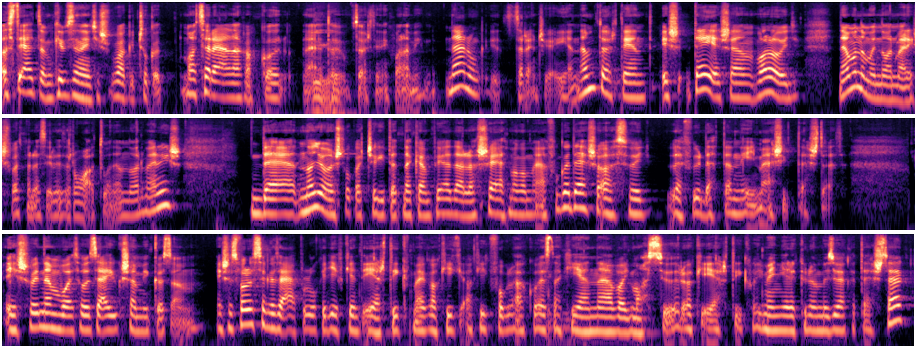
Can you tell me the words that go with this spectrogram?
azt el tudom képzelni, hogy ha valaki sokat macerálnak, akkor lehet, Igen. hogy történik valami. Nálunk szerencsére ilyen nem történt, és teljesen valahogy, nem mondom, hogy normális volt, mert azért ez rohadtul nem normális, de nagyon sokat segített nekem például a saját magam elfogadása az, hogy lefürdettem négy másik testet és hogy nem volt hozzájuk semmi közöm. És ezt valószínűleg az ápolók egyébként értik meg, akik, akik foglalkoznak ilyennel, vagy masszőrök értik, hogy mennyire különbözőek a testek.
